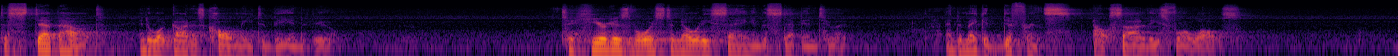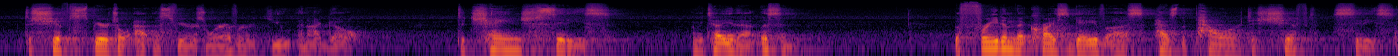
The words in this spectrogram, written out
to step out into what God has called me to be and to do. To hear his voice, to know what he's saying, and to step into it. And to make a difference outside of these four walls. To shift spiritual atmospheres wherever you and I go. To change cities. Let me tell you that. Listen, the freedom that Christ gave us has the power to shift cities.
